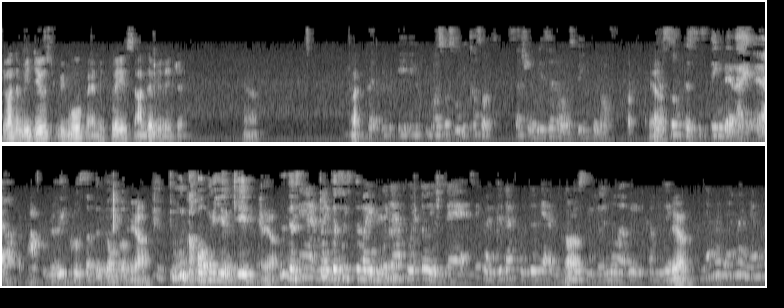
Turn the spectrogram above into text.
You want to reduce, remove, and replace other religion. Yeah. But But it, it was also because of such a reason I was being put off. yeah, They're so persisting that I uh, really close up the door. yeah, Don't call me again. yeah. There's Yeah, too my, persistent my already. Buddha photo is there. I say my Buddha photo there, I'm. Buddhist, you don't know, when you come here. Yeah. Never, never, never.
